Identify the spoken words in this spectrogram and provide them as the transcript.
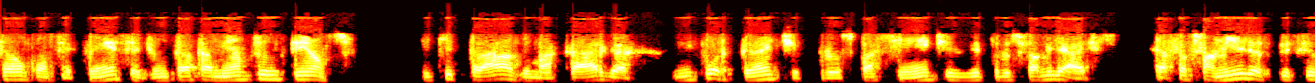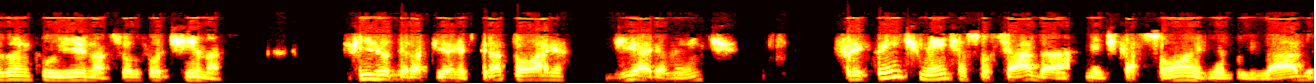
são consequência de um tratamento intenso e que traz uma carga importante para os pacientes e para os familiares. Essas famílias precisam incluir na sua rotina fisioterapia respiratória diariamente, frequentemente associada a medicações nebulizadas.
